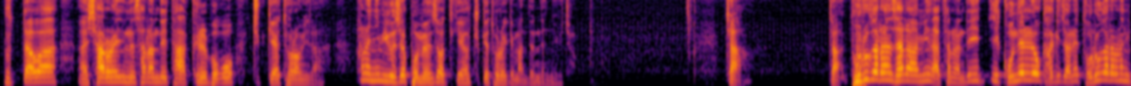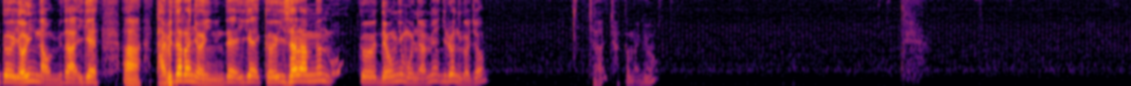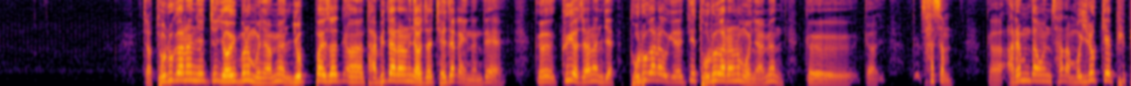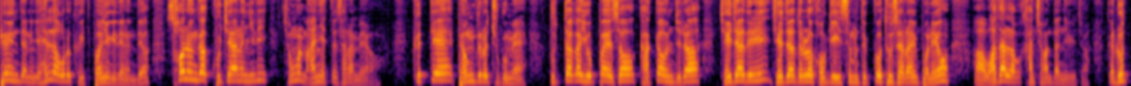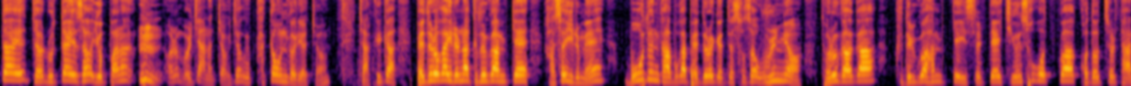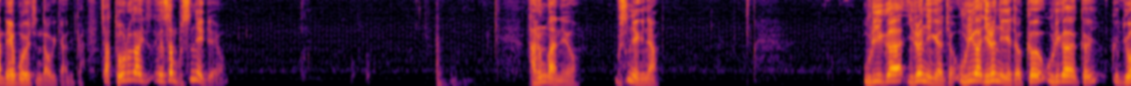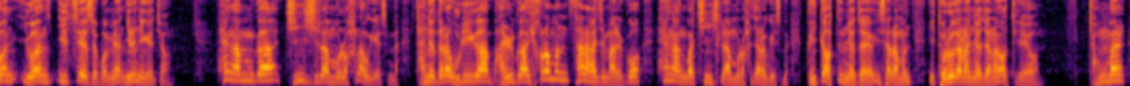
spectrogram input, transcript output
루따와 샤론에 있는 사람들이 다 그를 보고 죽게 돌아옵니다. 하나님 이것을 보면서 어떻게 해요? 죽게 돌아오게 만든다는 얘기죠. 자, 자 도르가라는 사람이 나타나는데 이, 이 고넬로 가기 전에 도르가라는 그 여인이 나옵니다. 이게 아, 다비다라는 여인인데 이게 그 이 사람은 뭐, 그 내용이 뭐냐면 이런 거죠. 자 잠깐만요. 자 도르가는 여인분은 뭐냐면 요바에서 어, 다비다라는 여자 제자가 있는데 그, 그 여자는 이제 도르가라고 얘기하는데 도르가라는 뭐냐면 그, 그러니까 사슴 그러니까 아름다운 사람 뭐 이렇게 표현되는 게 헬라어로 그 번역이 되는데요. 선은과 구제하는 일이 정말 많이 했던 사람이에요. 그때 병들어 죽음에 루다가 요바에서 가까운지라 제자들이 제자들로 거기에 있음을 듣고 두 사람이 보내어 아, 와달라고 간청한다는 얘기죠. 그러니까 루다에 저 루다에서 요바는 얼마 멀지 않았죠. 그죠? 가까운 거리였죠. 자, 그러니까 베드로가 일어나 그들과 함께 가서 이름에 모든 가부가 베드로 곁에 서서 울며 도르가가 그들과 함께 있을 때 지은 속옷과 겉옷을 다 내보여 준다고 얘기하니까. 자, 도르가 여기서 무슨 얘기예요? 다른 거 아니에요. 무슨 얘기냐? 우리가 이런 얘기하죠. 우리가 이런 얘기죠. 그 우리가 그, 그 요한 요한 1서에서 보면 이런 얘기하죠. 행함과 진실함으로 하라고 얘기했습니다. 자녀들아 우리가 말과 혀로만 사랑하지 말고 행함과 진실함으로 하자라고 했습니다. 그러니까 어떤 여자예요? 이 사람은 이 도로가라는 여자는 어떻게 해요? 정말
